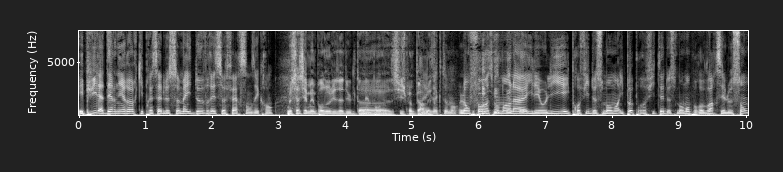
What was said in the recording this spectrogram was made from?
Et puis la dernière heure qui précède le sommeil devrait se faire sans écran. Mais ça, c'est même pour nous les adultes, hein, nous. si je peux me permettre. Exactement. L'enfant à ce moment-là, il est au lit et il profite de ce moment. Il peut profiter de ce moment pour revoir ses leçons.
